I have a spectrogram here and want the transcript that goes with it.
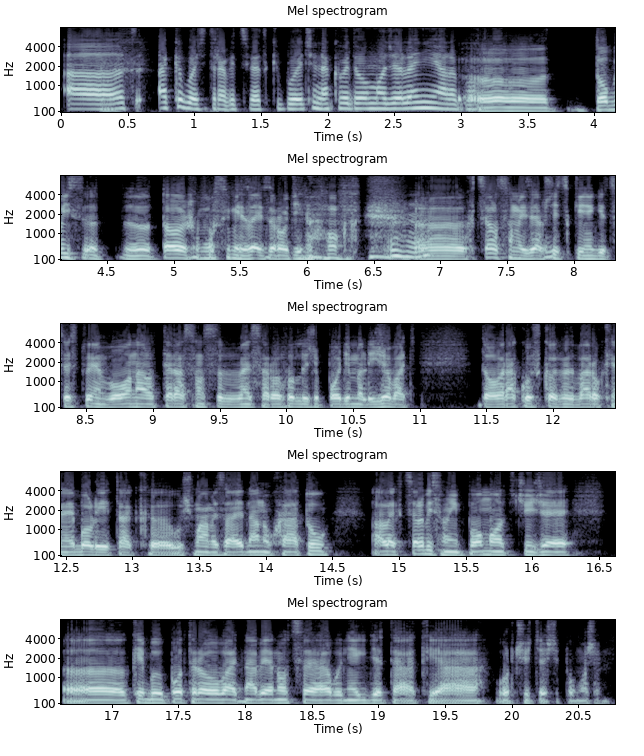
A, aké budete traviť sviatky? Budete na covidovom oddelení? Alebo? Uh, to, by, to už musím ísť aj s rodinou. Uh-huh. Uh, chcel som ísť, ja vždycky niekde cestujem von, ale teraz som sa, sme sa rozhodli, že pôjdeme lyžovať do Rakúska, sme dva roky neboli, tak uh, už máme zajednanú chatu, ale chcel by som im pomôcť, čiže uh, keď budú potrebovať na Vianoce alebo niekde, tak ja určite ešte pomôžem.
